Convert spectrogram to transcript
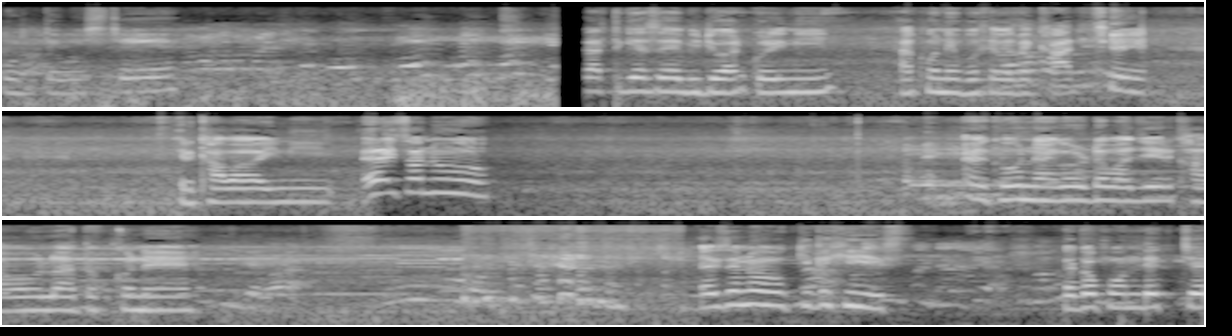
পড়তে বসছে। রাত এসে ভিডিও আর করিনি। এখন বসে বসে খাচ্ছে। এর খাওয়া হয়নি এই সোনু! এখন এগারোটা বাজে এর খাওয়া হলো এতক্ষণে। এই সোনু কি দেখিস? দেখো ফোন দেখছে।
